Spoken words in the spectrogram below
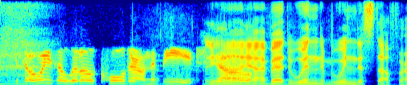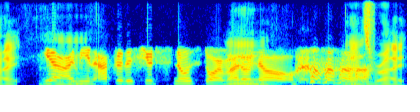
it's always a little colder on the beach. So, yeah, yeah, I bet the wind, the wind the stuff, right? yeah, I mean, after this huge snowstorm, I don't Mm. know. That's right.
